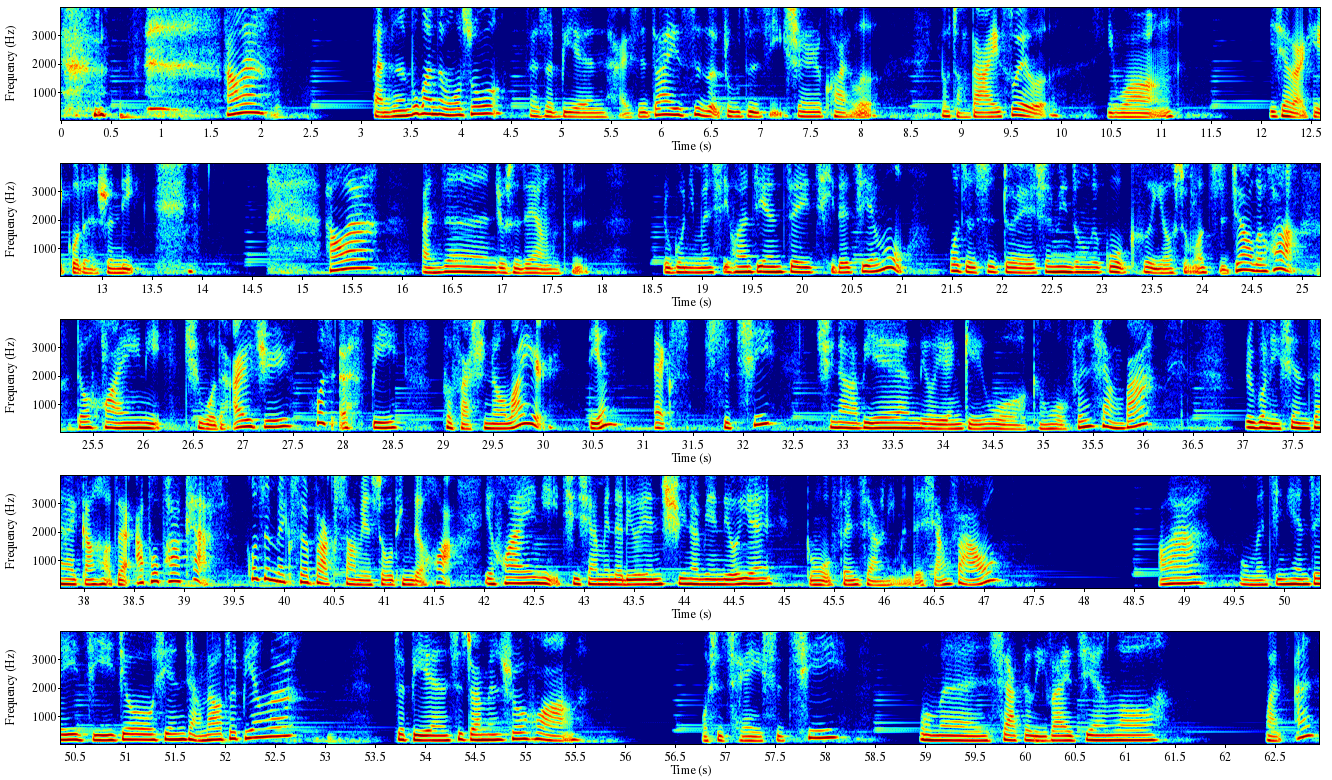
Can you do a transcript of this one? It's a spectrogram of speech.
好啦，反正不管怎么说，在这边还是再一次的祝自己生日快乐，又长大一岁了，希望接下来可以过得很顺利。好啦，反正就是这样子。如果你们喜欢今天这一期的节目，或者是对生命中的过客有什么指教的话，都欢迎你去我的 IG 或是 FB Professional Liar 点 X 十七，去那边留言给我，跟我分享吧。如果你现在刚好在 Apple Podcast 或是 Mixer Box 上面收听的话，也欢迎你去下面的留言区那边留言，跟我分享你们的想法哦。好啦，我们今天这一集就先讲到这边啦。这边是专门说谎，我是乘以十七，我们下个礼拜见喽，晚安。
